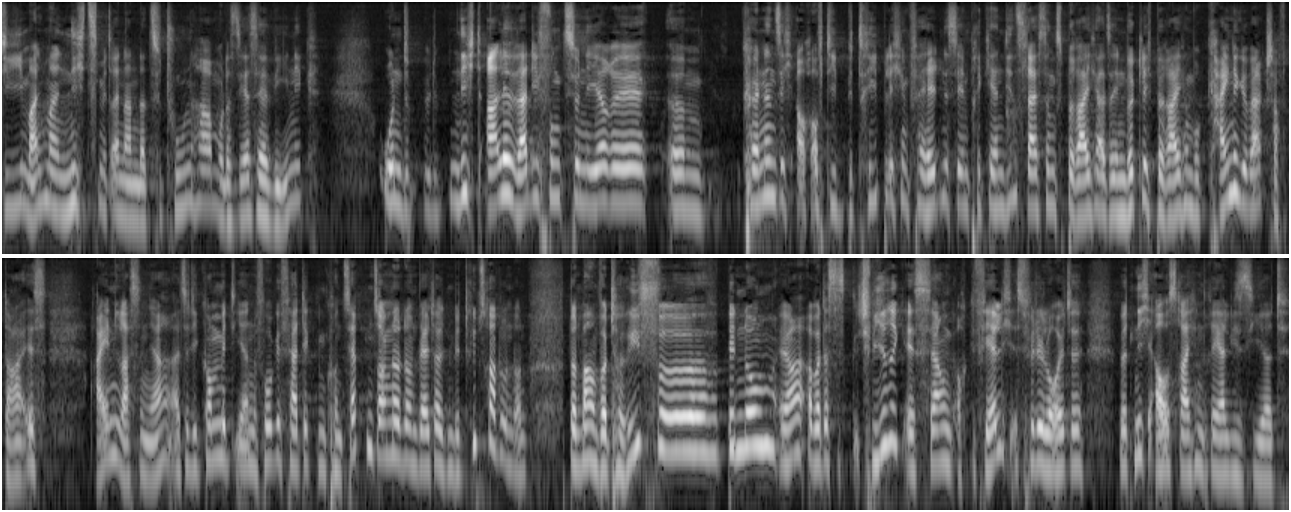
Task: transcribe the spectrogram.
die manchmal nichts miteinander zu tun haben oder sehr, sehr wenig. Und nicht alle Verdi-Funktionäre ähm, können sich auch auf die betrieblichen Verhältnisse im prekären Dienstleistungsbereich, also in wirklich Bereichen, wo keine Gewerkschaft da ist, einlassen. Ja? Also die kommen mit ihren vorgefertigten Konzepten, sagen, dann wählt halt ein Betriebsrat und dann, dann machen wir Tarifbindung. ja? Aber dass es schwierig ist ja, und auch gefährlich ist für die Leute, wird nicht ausreichend realisiert.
